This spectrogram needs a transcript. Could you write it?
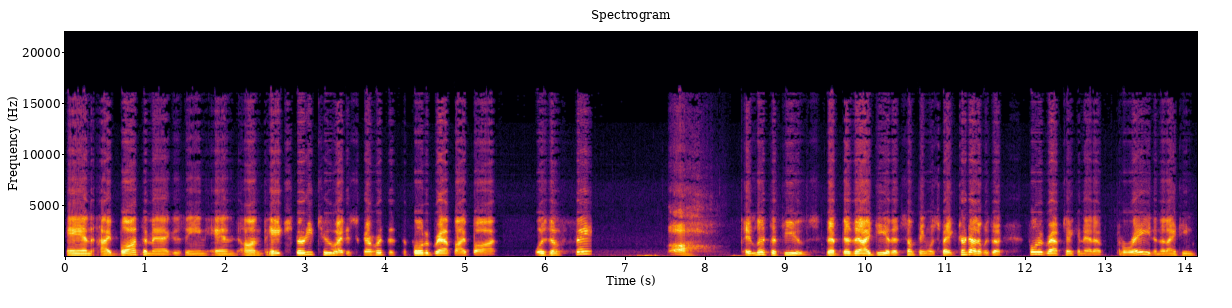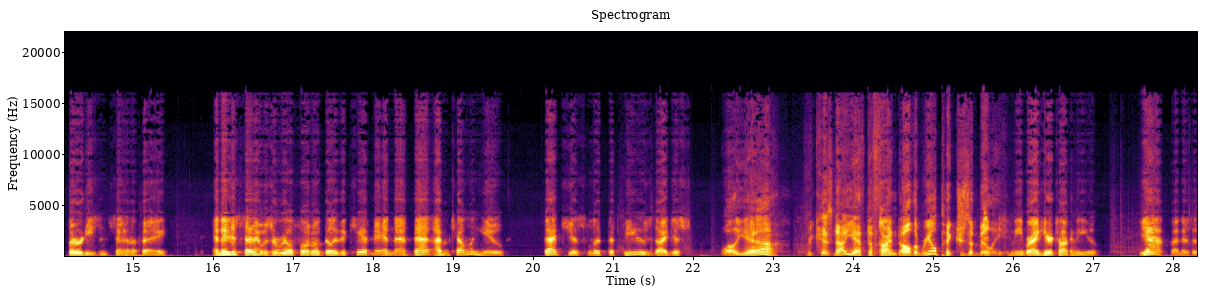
And I bought the magazine. And on page 32, I discovered that the photograph I bought was a fake. Oh, It lit the fuse. That the, the idea that something was fake. Turned out it was a photograph taken at a parade in the 1930s in Santa Fe, and they just said it was a real photo of Billy the Kid. And that that I'm telling you, that just lit the fuse. I just well, yeah. Because now you have to find oh. all the real pictures of Billy. Me right here talking to you. Yeah, and there's a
